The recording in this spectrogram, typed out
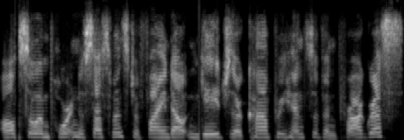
also important assessments to find out and gauge their comprehensive and progress.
